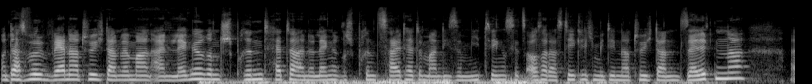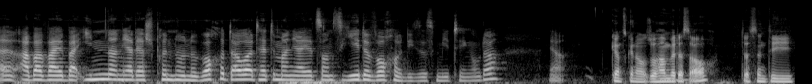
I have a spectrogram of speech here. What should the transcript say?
Und das wäre natürlich dann, wenn man einen längeren Sprint hätte, eine längere Sprintzeit, hätte man diese Meetings jetzt außer das tägliche Meeting natürlich dann seltener. Äh, aber weil bei Ihnen dann ja der Sprint nur eine Woche dauert, hätte man ja jetzt sonst jede Woche dieses Meeting, oder? Ja. Ganz genau, so haben wir das auch. Das sind die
